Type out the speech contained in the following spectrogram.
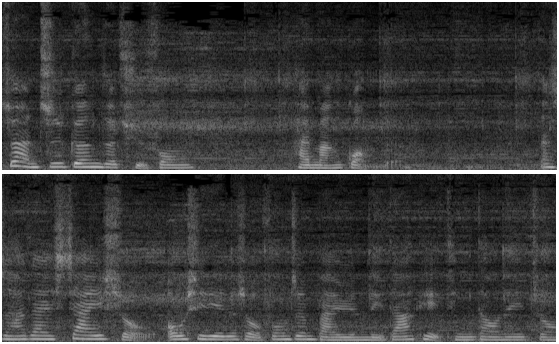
虽然知根的曲风还蛮广的，但是他在下一首 O 系列这首《风筝白云》里，大家可以听到那种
